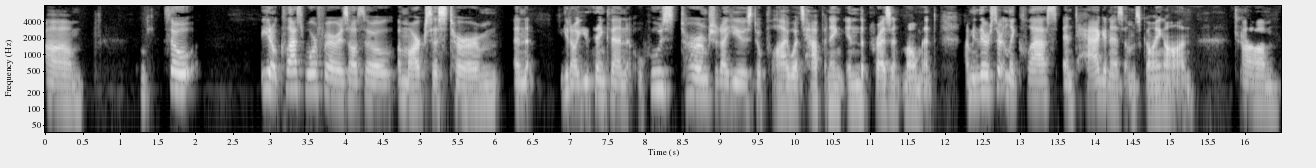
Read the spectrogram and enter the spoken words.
Um, so, you know, class warfare is also a Marxist term, and you know, you think then whose term should I use to apply what's happening in the present moment? I mean, there are certainly class antagonisms going on, um,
